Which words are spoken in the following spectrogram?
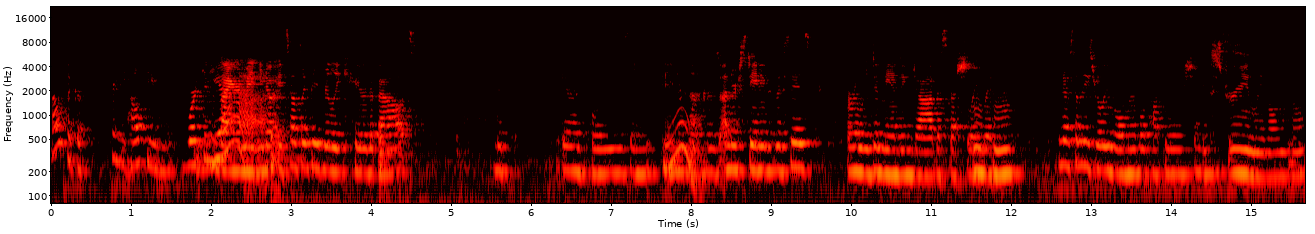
Sounds like a pretty healthy work environment. Yeah. You know, it sounds like they really cared about the their employees and, and yeah. workers, understanding that this is a really demanding job, especially mm-hmm. with you know some of these really vulnerable populations. Extremely vulnerable.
